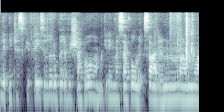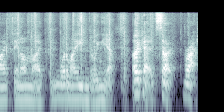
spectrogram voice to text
let me just give these a little bit of a shuffle. I'm getting myself all excited and I'm like, then I'm like, what am I even doing here? Okay, so, right,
